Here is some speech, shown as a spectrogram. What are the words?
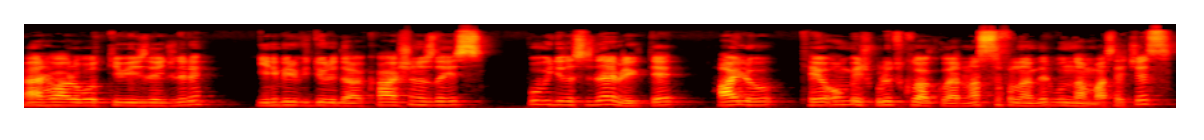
Merhaba Robot TV izleyicileri. Yeni bir videoyla daha karşınızdayız. Bu videoda sizlerle birlikte Hilo T15 Bluetooth kulaklıkları nasıl sıfırlanabilir bundan bahsedeceğiz.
